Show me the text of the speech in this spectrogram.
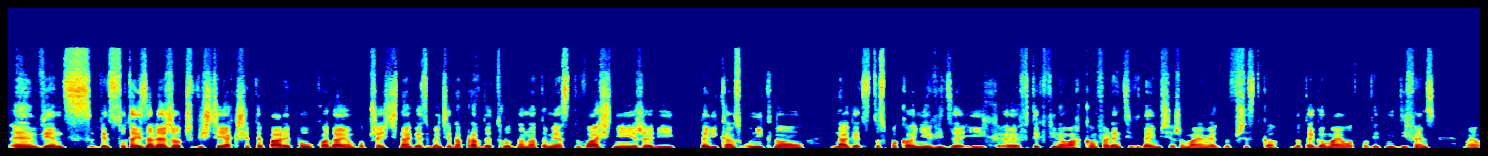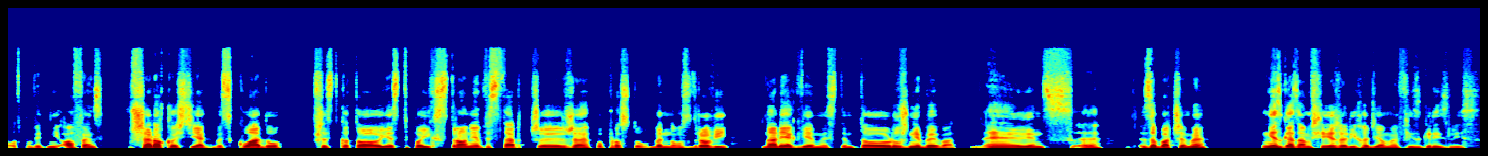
e, więc, więc tutaj zależy oczywiście jak się te pary poukładają, bo przejść Nuggets będzie naprawdę trudno, natomiast właśnie jeżeli Pelicans unikną Nuggets, to spokojnie widzę ich e, w tych finałach konferencji. Wydaje mi się, że mają jakby wszystko do tego, mają odpowiedni defense, mają odpowiedni offense, szerokość jakby składu, wszystko to jest po ich stronie, wystarczy, że po prostu będą zdrowi, no ale jak wiemy, z tym to różnie bywa, e, więc e, zobaczymy. Nie zgadzam się, jeżeli chodzi o Memphis Grizzlies.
